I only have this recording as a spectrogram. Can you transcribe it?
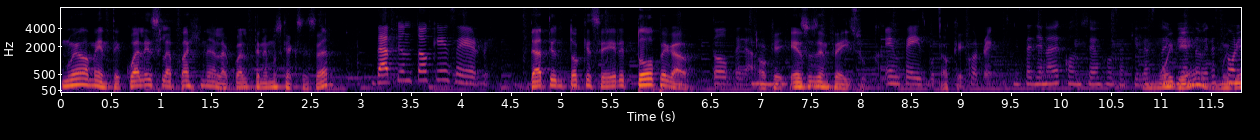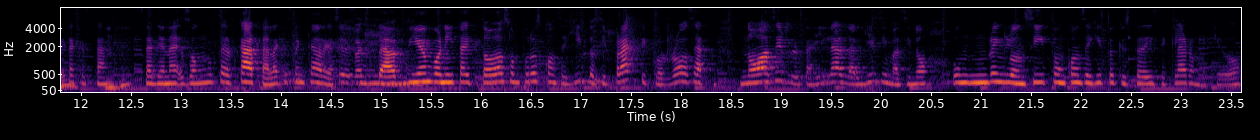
nuevamente, ¿cuál es la página a la cual tenemos que acceder? Date un toque CR. Date un toque CR, todo pegado. Todo pegado. Ok, eso es en Facebook. En Facebook, okay. correcto. Está llena de consejos, aquí la estoy viendo. Mira qué bonita que está. Está llena, son ustedes, Cata, la que se encarga. Sí, está bien bonita y todos son puros consejitos y prácticos, ¿no? O sea, no así retajilas larguísimas, sino un, un rengloncito, un consejito que usted dice, claro, me quedó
